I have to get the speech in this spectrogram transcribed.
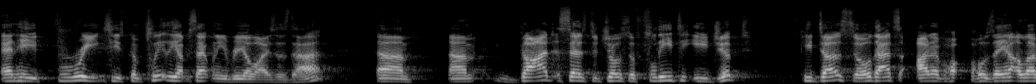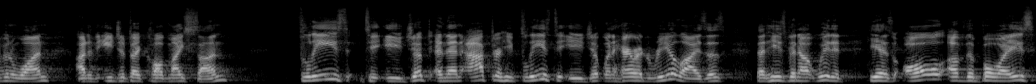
and he freaks. He's completely upset when he realizes that. Um, um, God says to Joseph, Flee to Egypt. He does so. That's out of Hosea 11 1. Out of Egypt I called my son. Flees to Egypt. And then after he flees to Egypt, when Herod realizes that he's been outwitted, he has all of the boys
